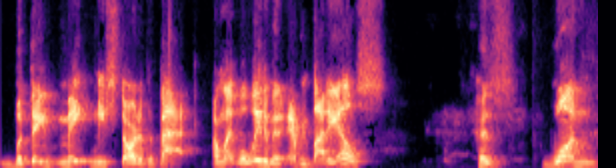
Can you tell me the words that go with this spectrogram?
but they make me start at the back. I'm like, well, wait a minute. Everybody else has won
